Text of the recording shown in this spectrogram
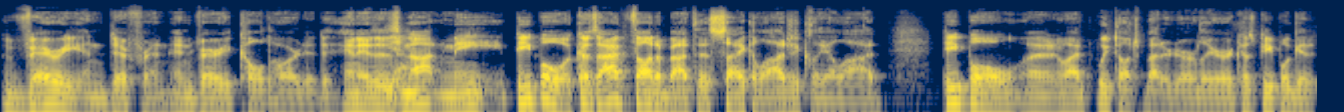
very indifferent and very cold-hearted and it is Yeah. not me. People because I've thought about this psychologically a lot. People uh, I- we talked about it earlier because people get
